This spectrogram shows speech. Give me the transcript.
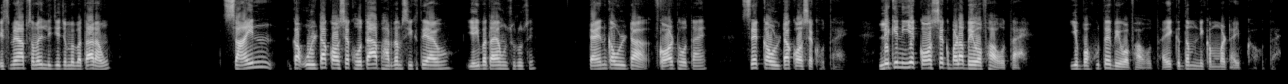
इसमें आप समझ लीजिए जो मैं बता रहा हूँ। साइन का उल्टा कौशक होता है, आप हरदम सीखते आए हो। यही बताया हूँ शुरू से। टेन का उल्टा कॉट होता है, सेक का उल्टा कौशक होता है। लेकिन ये कौशक बड़ा बेवफा होता है। ये बहुत ही बेवफा होता है, एकदम निकम्मा टाइप का होता है।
